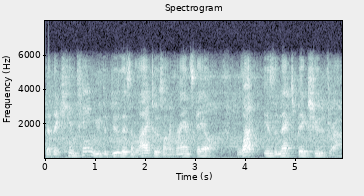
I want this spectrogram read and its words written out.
that they continue to do this and lie to us on a grand scale. What is the next big shoe to drop?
